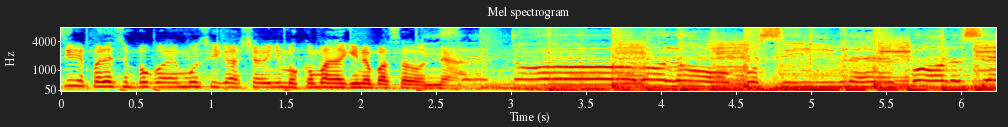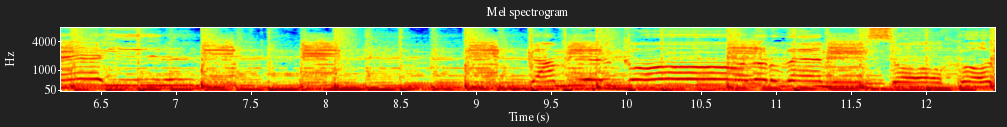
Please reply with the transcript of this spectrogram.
Si les parece un poco de música, ya venimos con más de aquí no ha pasado nada. todo lo posible por seguir. Cambié el color de mis ojos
